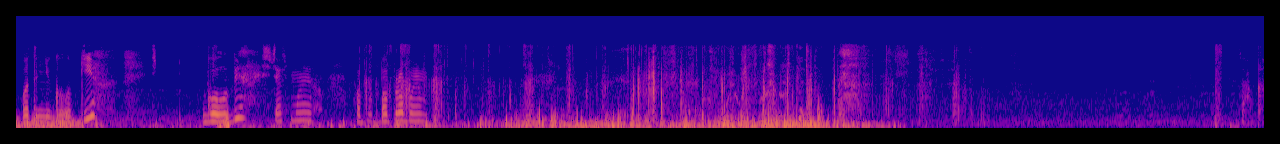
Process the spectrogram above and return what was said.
Вот они голубки. Голуби. Сейчас мы их поп- попробуем. Так.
